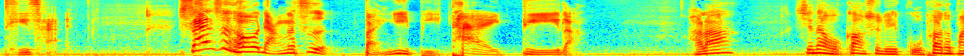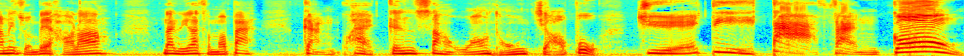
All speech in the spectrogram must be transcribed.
题材，三字头两个字，本意比太低了。好了。现在我告诉你，股票都帮你准备好了，那你要怎么办？赶快跟上王彤脚步，绝地大反攻。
